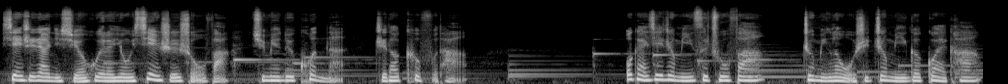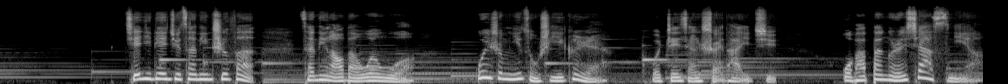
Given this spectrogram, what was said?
现实让你学会了用现实手法去面对困难，直到克服它。我感谢这么一次出发，证明了我是这么一个怪咖。前几天去餐厅吃饭。餐厅老板问我：“为什么你总是一个人？”我真想甩他一句：“我怕半个人吓死你啊！”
